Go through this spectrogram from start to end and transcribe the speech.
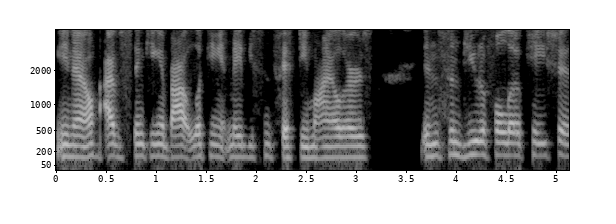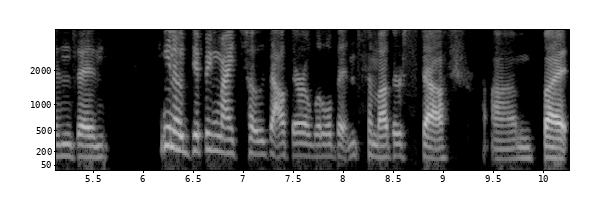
You know, I was thinking about looking at maybe some 50 milers in some beautiful locations and, you know, dipping my toes out there a little bit in some other stuff. Um, but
